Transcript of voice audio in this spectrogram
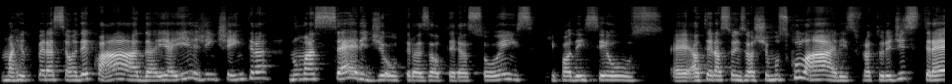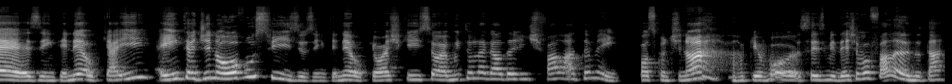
uma recuperação adequada, e aí a gente entra numa série de outras alterações que podem ser os é, alterações osteomusculares, fratura de estresse, entendeu? Que aí entra de novo os físios, entendeu? Que eu acho que isso é muito legal da gente falar também. Posso continuar? Porque eu vou, vocês me deixam, eu vou falando, tá?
